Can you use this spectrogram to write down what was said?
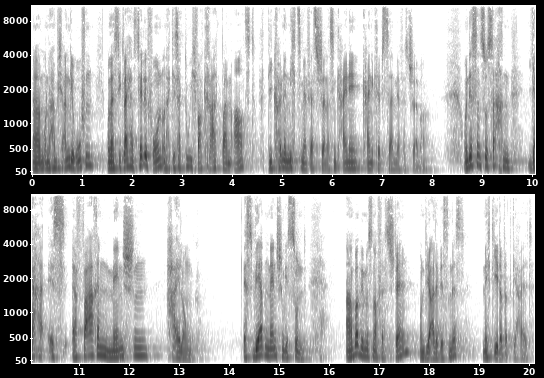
Ähm, und dann habe ich angerufen und dann ist sie gleich ans Telefon und hat gesagt, du, ich war gerade beim Arzt, die können nichts mehr feststellen, das sind keine, keine Krebszellen mehr feststellbar. Und das sind so Sachen, ja, es erfahren Menschen Heilung. Es werden Menschen gesund. Aber wir müssen auch feststellen, und wir alle wissen das, nicht jeder wird geheilt.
